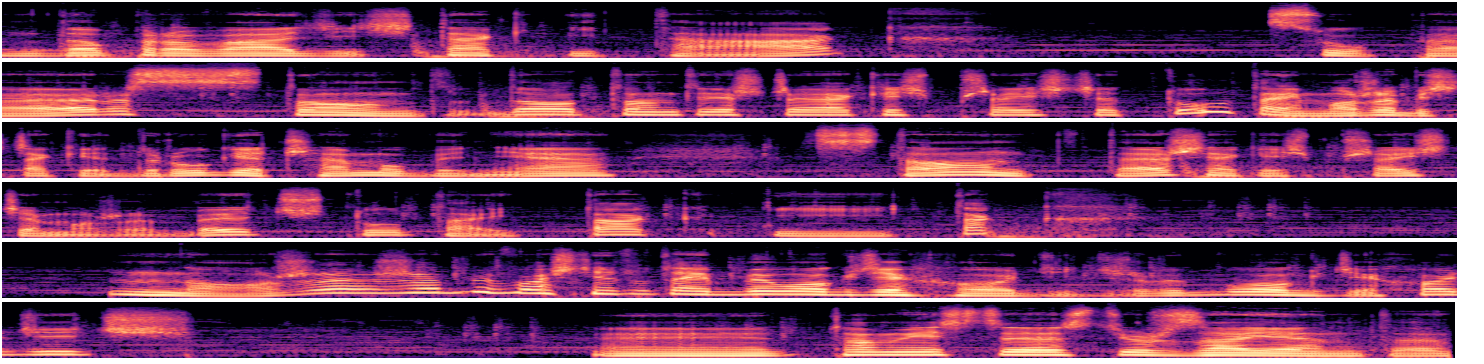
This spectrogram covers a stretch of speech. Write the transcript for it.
doprowadzić tak i tak. Super. Stąd dotąd jeszcze jakieś przejście. Tutaj może być takie drugie, czemu by nie? Stąd też jakieś przejście może być. Tutaj tak i tak. No, że, żeby właśnie tutaj było gdzie chodzić. Żeby było gdzie chodzić. Yy, to miejsce jest już zajęte.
